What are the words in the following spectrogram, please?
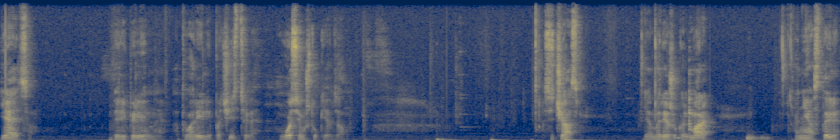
Яйца перепелиные отварили, почистили. 8 штук я взял. Сейчас я нарежу кальмары. Они остыли.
